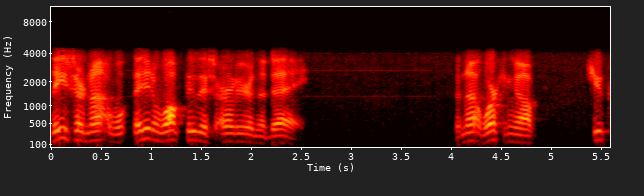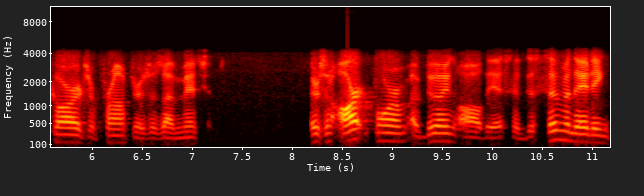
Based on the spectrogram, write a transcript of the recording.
these are not they didn't walk through this earlier in the day. They're not working off cue cards or prompters, as I mentioned. There's an art form of doing all this and disseminating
